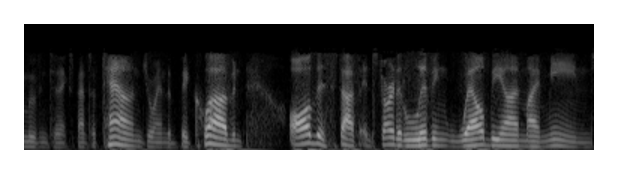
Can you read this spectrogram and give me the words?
moved into an expensive town, joined the big club and all this stuff and started living well beyond my means.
